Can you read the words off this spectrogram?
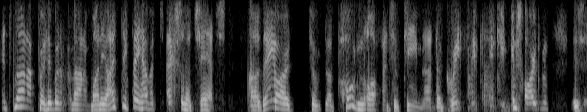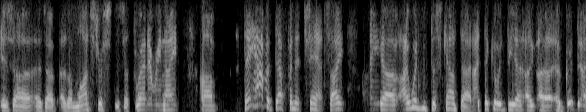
it's not a prohibitive amount of money. I think they have an excellent chance. Uh, they are a potent offensive team. Uh, the great team. James Harden is is a, is a is a monstrous is a threat every night. Um, they have a definite chance. I I, uh, I wouldn't discount that. I think it would be a, a, a good. Uh,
